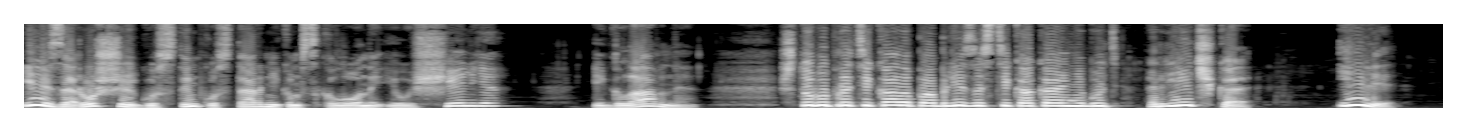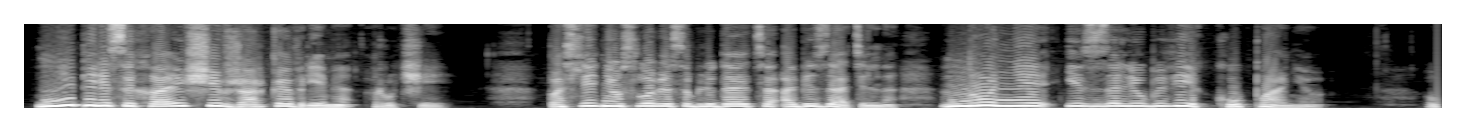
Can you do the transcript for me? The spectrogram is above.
или заросшие густым кустарником склоны и ущелья, и главное, чтобы протекала поблизости какая-нибудь речка или не пересыхающий в жаркое время ручей. Последнее условие соблюдается обязательно, но не из-за любви к купанию. В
